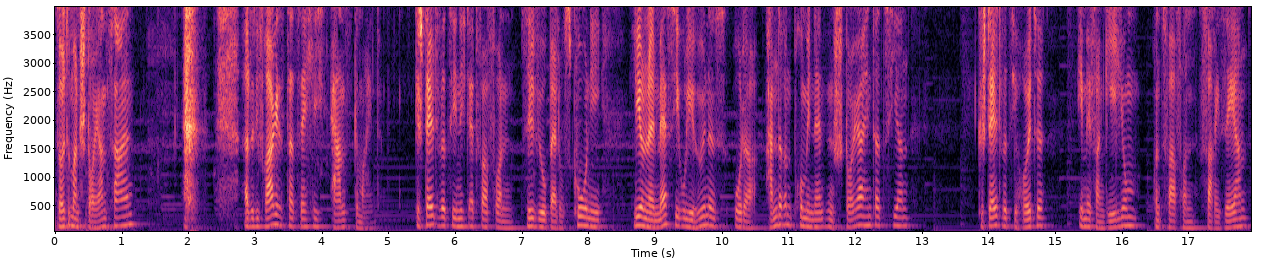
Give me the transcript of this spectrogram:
Sollte man Steuern zahlen? Also die Frage ist tatsächlich ernst gemeint. Gestellt wird sie nicht etwa von Silvio Berlusconi, Lionel Messi, Uli Hoeneß oder anderen prominenten Steuerhinterziehern. Gestellt wird sie heute im Evangelium und zwar von Pharisäern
